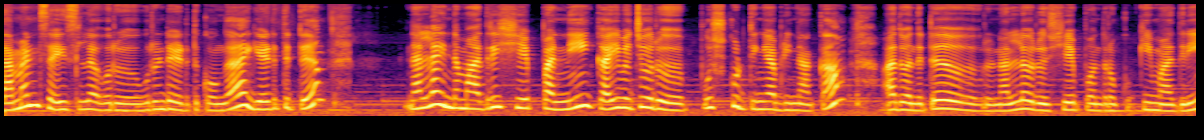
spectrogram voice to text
லெமன் சைஸில் ஒரு உருண்டை எடுத்துக்கோங்க. எடுத்துட்டு நல்லா இந்த மாதிரி ஷேப் பண்ணி கை வச்சு ஒரு புஷ் கொடுத்தீங்க அப்படின்னாக்கா அது வந்துட்டு ஒரு நல்ல ஒரு ஷேப் வந்துடும் குக்கி மாதிரி.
